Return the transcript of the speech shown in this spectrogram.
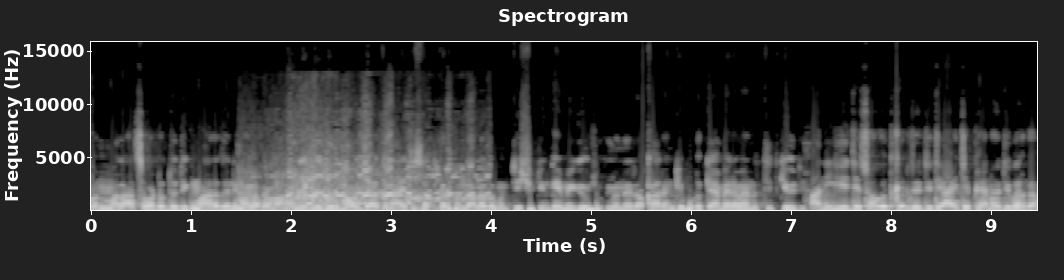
पण मला असं वाटत होतं की महाराजांनी मला पाहा आणि इकडे गुरुमाऊलच्या हाताने आईचा सत्कार पण झाला होता. पण ती शूटिंग काही मी घेऊ शकलो नाही राव. कारण की पुढे कॅमेरामॅन तितकी होती. आणि हे जे स्वागत करत होते ते आईचे फॅन होते. बरं का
